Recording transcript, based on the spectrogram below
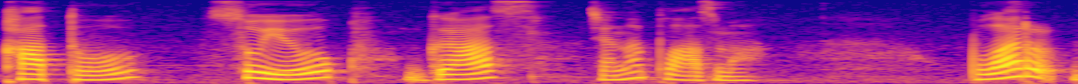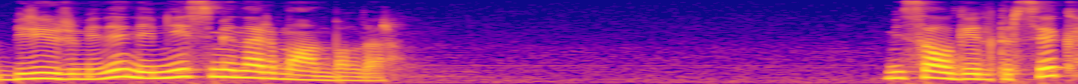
Катуу суюк газ жана плазма булар бири бири менен эмнеси менен балдар. Мисал келтирсек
